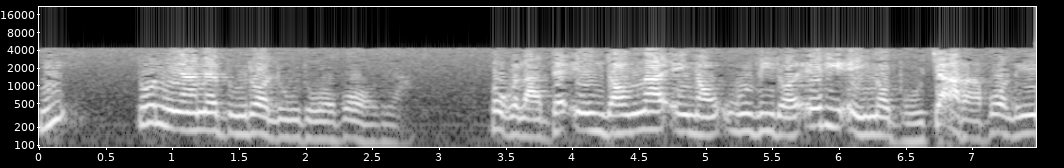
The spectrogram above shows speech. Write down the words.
ဟင်သူ့နေရာနဲ့သူတော့လူတော်ပေါ့ဗျာဟုတ်ကလားတဲ့အိမ်တော်ကအိမ်တော်ဦးပြီးတော့အဲ့ဒီအိမ်တော်ဘူကြတာပေါ့လေ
